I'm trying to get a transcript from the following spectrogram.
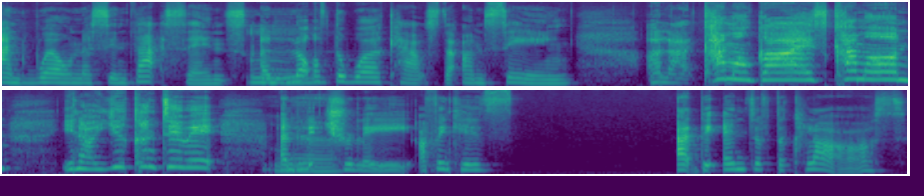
and wellness in that sense. A lot mm. of the workouts that I'm seeing are like, come on, guys, come on, you know, you can do it. And literally, I think is at the end of the class,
